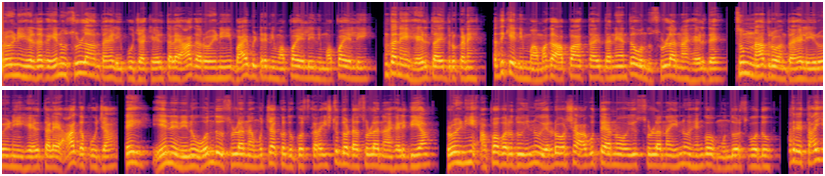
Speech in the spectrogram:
ರೋಹಿಣಿ ಹೇಳಿದಾಗ, ಏನು ಸುಳ್ಳ? ಅಂತ ಹೇಳಿ ಪೂಜಾ ಕೇಳ್ತಾಳೆ, ಆಗ ರೋಹಿಣಿ, ಬಾಯ್ ಬಿಟ್ರೆ ನಿಮ್ಮ ಅಪ್ಪ ಎಲ್ಲಿ ನಿಮ್ಮ ಅಪ್ಪ ಎಲ್ಲಿ? ಅಂತಾನೆ ಹೇಳ್ತಾ ಇದ್ರು ಕಣೆ. ಅದಕ್ಕೆ ನಿಮ್ಮ ಮಗ ಅಪ್ಪ ಆಗ್ತಾ ಇದ್ದಾನೆ ಅಂತ ಒಂದು ಸುಳ್ಳನ್ನ ಹೇಳ್ದೆ. ಸುಮ್ನಾದ್ರು ಅಂತ ಹೇಳಿ ರೋಹಿಣಿ ಹೇಳ್ತಾಳೆ, ಆಗ ಪೂಜಾ. ಏಯ್, ಏನೇ ನೀನು ಒಂದು ಸುಳ್ಳನ್ನ ಮುಚ್ಚಾಕೋದಕ್ಕೋಸ್ಕರ ಇಷ್ಟು ದೊಡ್ಡ ಸುಳ್ಳನ್ನ ಹೇಳಿದೀಯಾ? ರೋಹಿಣಿ, ಅಪ್ಪ ಬರೋದು ಇನ್ನೂ ಎರಡು ವರ್ಷ ಆಗುತ್ತೆ ಅನ್ನೋ ಈ ಸುಳ್ಳನ್ನ ಇನ್ನೂ ಹೆಂಗೋ ಮುಂದುವರಿಸಬಹುದು ಆದ್ರೆ ತಾಯಿ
